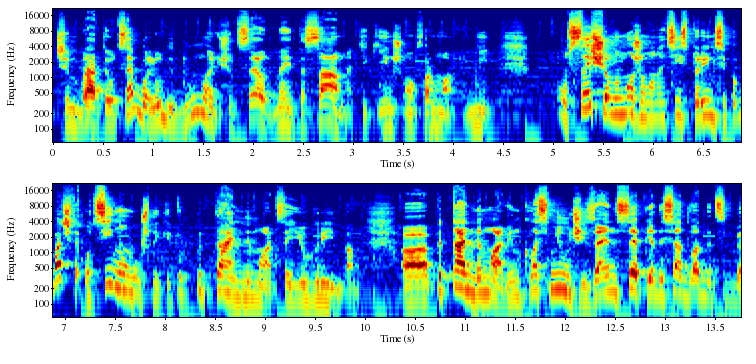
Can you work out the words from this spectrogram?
чим брати у це, бо люди думають, що це одне й те саме, тільки іншого формату. Ні. Усе, що ми можемо на цій сторінці побачити, оці наушники, тут питань нема, це Югрін там. Питань нема, він класнючий, за NC 52 дБ.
